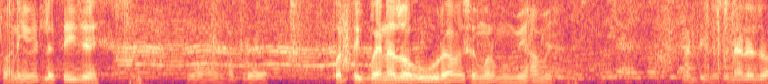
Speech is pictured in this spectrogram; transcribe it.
પાણી એટલે. થઈ જાય. આપણે પ્રતિકભાઈને જો હુર આવે છે મારી મમ્મી સામે. ઘંટીને બના રહેજો.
